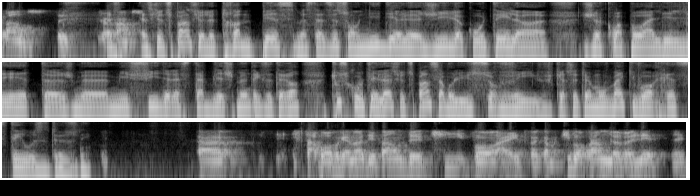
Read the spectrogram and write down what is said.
pense. Je est-ce, pense. Est-ce que tu penses que le Trumpisme, c'est-à-dire son idéologie, le côté là, je crois pas à l'élite, je me méfie de l'establishment, etc. Tout ce côté-là, est-ce que tu penses que ça va lui survivre, que c'est un mouvement qui va rester aux États-Unis? Euh, ça va vraiment dépendre de qui va être, qui va prendre le relais. Mm-hmm.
